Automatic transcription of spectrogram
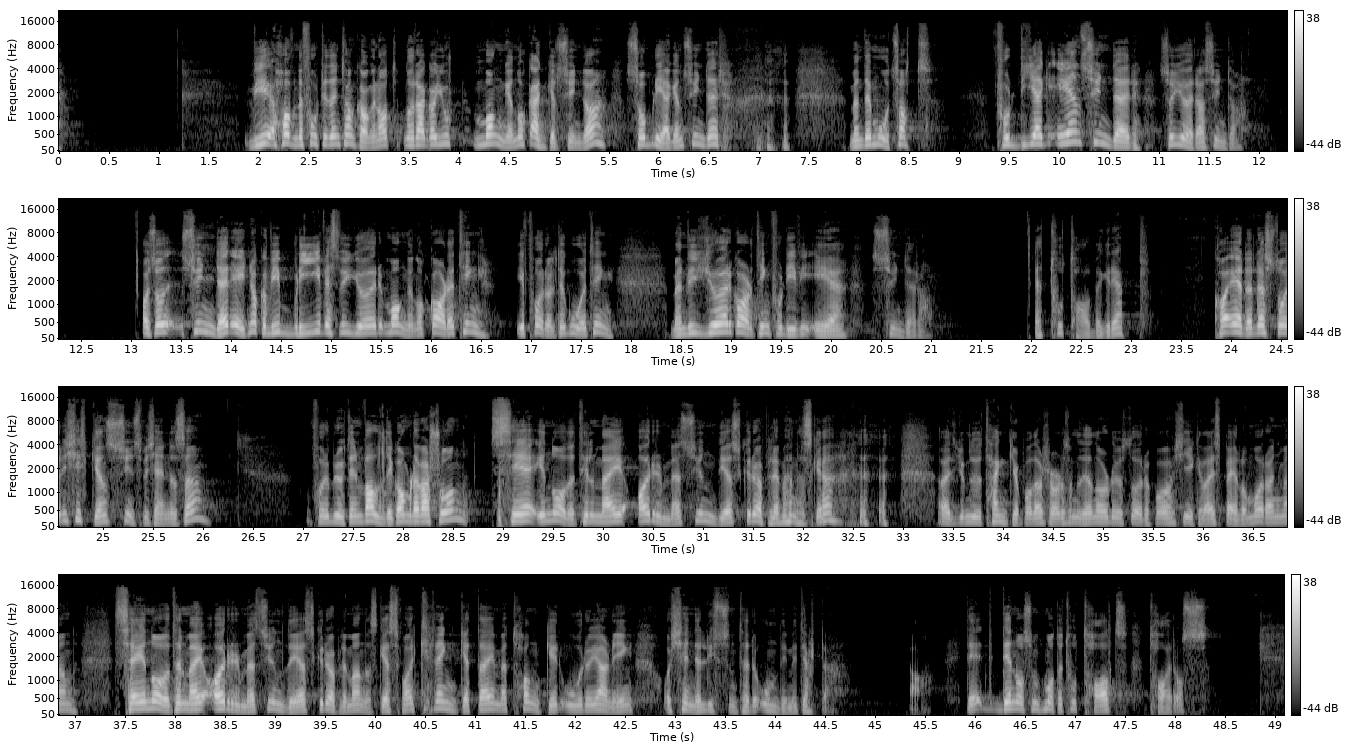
Vi havner fort i den tankegangen at når jeg har gjort mange nok enkeltsynder, så blir jeg en synder. Men det er motsatt. Fordi jeg er en synder, så gjør jeg synder. Altså, Synder er ikke noe vi blir hvis vi gjør mange nok gale ting. i forhold til gode ting. Men vi gjør gale ting fordi vi er syndere. Et totalbegrep. Hva er det det står i Kirkens synsbekjennelse? For å bruke den veldig gamle versjonen Se i nåde til meg, arme, syndige, skrøpelige menneske. Jeg vet ikke om du tenker på deg sjøl som det når du står opp og kikker deg i speilet om morgenen, men Se i nåde til meg, arme, syndige, skrøpelige menneske, som har krenket deg med tanker, ord og gjerning, og kjenner lysten til det onde i mitt hjerte. Ja, det, det er noe som på en måte totalt tar oss.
